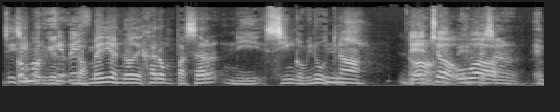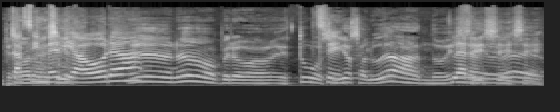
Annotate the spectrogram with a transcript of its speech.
Sí, sí, porque los medios no dejaron pasar ni cinco minutos. No, de hecho, hubo casi media hora. No, no, pero estuvo, siguió saludando. Claro. Sí, sí, sí.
